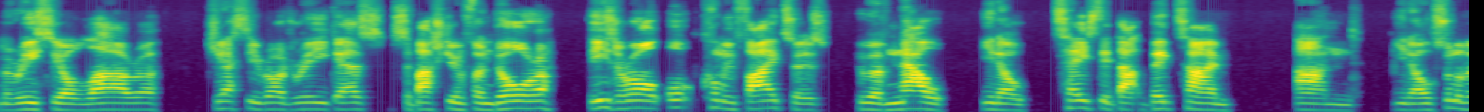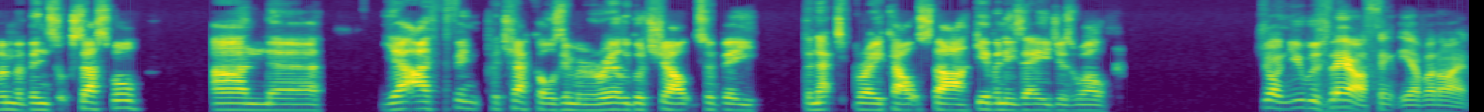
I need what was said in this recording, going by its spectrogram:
Mauricio Lara, Jesse Rodriguez, Sebastian Fundora. These are all upcoming fighters who have now, you know, tasted that big time and, you know, some of them have been successful. And uh, yeah, I think Pacheco's in a really good shout to be the next breakout star, given his age as well. John, you was there, I think, the other night.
